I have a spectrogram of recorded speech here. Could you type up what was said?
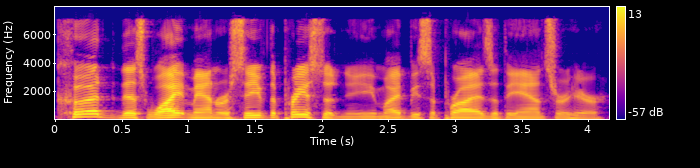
could this white man receive the priesthood? You might be surprised at the answer here.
